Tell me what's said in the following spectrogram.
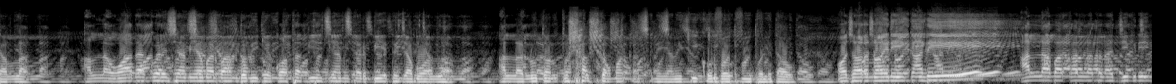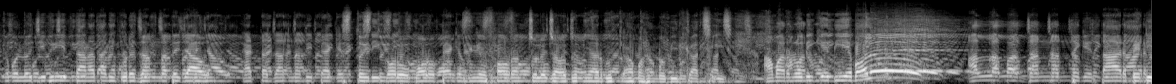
আল্লাহ আল্লাহ ওয়াদা করেছে আমি আমার বান্ধবীকে কথা দিয়েছি, আমি তার বিয়েতে যাব, আল্লাহ। আল্লাহ নতুন পোশাক তো আমার কাছে নেই, আমি কি করব তুমি বলে দাও। অঝর নয় কাঁদে। আল্লাহ আল্লাহ তাআলা জিবরিলকে বলল তাড়াতাড়ি করে জান্নাতে যাও। একটা জান্নাতি প্যাকেজ তৈরি করো, বড় প্যাকেজ নিয়ে ফৌরান চলে যাও দুনিয়ার বুকে আমার নবীর কাছে। আমার নবীকে দিয়ে বলো আল্লাহ পাক জান্নাত থেকে তার বেটি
